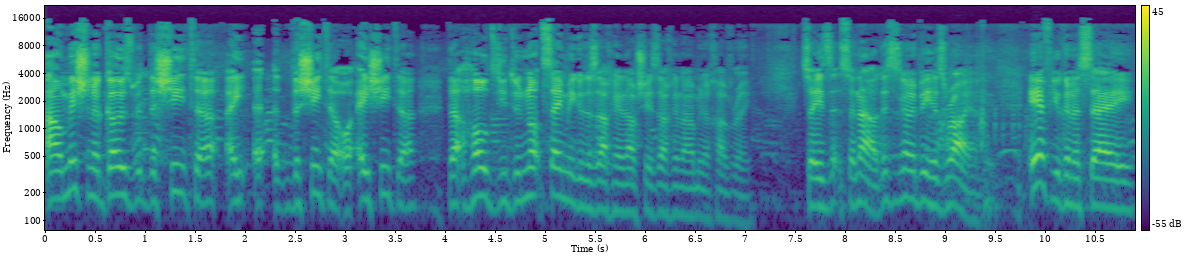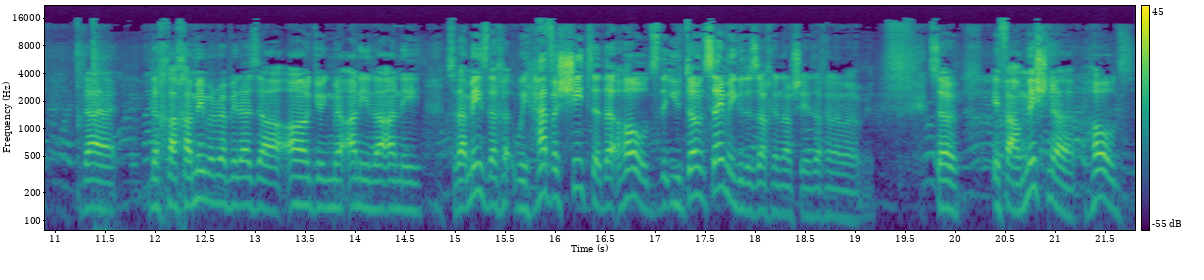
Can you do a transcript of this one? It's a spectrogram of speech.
our Mishnah goes with the shita, a, a, the shita or a shita that holds you do not say migud. So, so now this is going to be his raya. If you're going to say that the Chachamim and Rabbi Eliezer are arguing me'ani la'ani, so that means that we have a shita that holds that you don't say migud zachin nafshi zachin. So if our Mishnah holds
